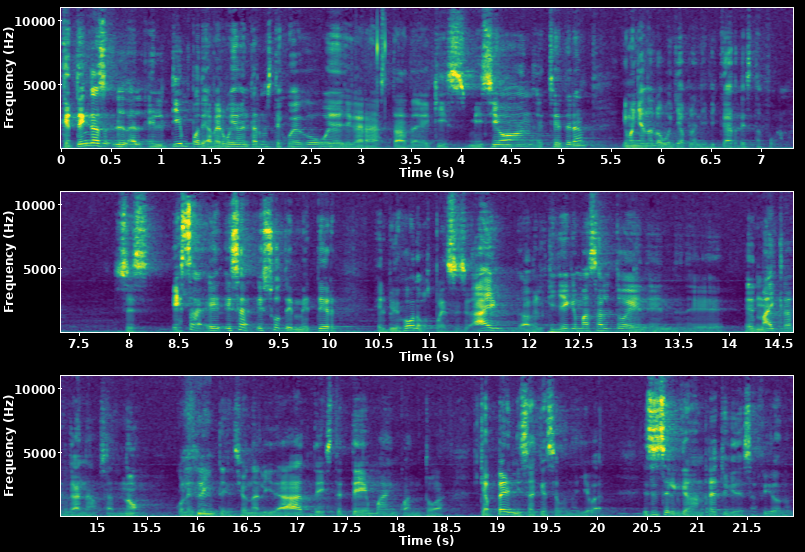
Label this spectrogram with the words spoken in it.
que tengas el, tiempo de, a ver, voy a aventarme este juego, voy a llegar hasta X misión, etcétera, y mañana lo voy a planificar de esta forma. Entonces, esa, e, esa, eso de meter el videojuego, pues, ay, a ver, el que llegue más alto en, en, eh, en Minecraft gana. O sea, no. ¿Cuál es la intencionalidad de este tema en cuanto a qué aprendizaje se van a llevar. Ese es el gran reto y desafío, ¿no?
